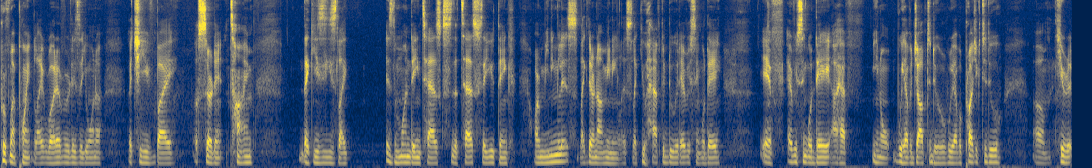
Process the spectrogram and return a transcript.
prove my point like whatever it is that you want to achieve by a certain time like is these like is the mundane tasks the tasks that you think are meaningless like they're not meaningless. Like you have to do it every single day. If every single day i have you know we have a job to do we have a project to do um, here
